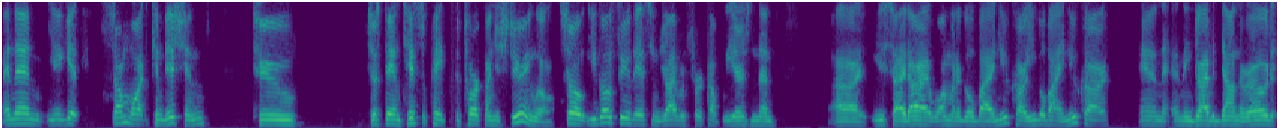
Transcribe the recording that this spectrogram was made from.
And then you get somewhat conditioned to just anticipate the torque on your steering wheel. So you go through this and drive it for a couple years and then uh, you decide all right well i'm going to go buy a new car. You go buy a new car and and then drive it down the road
